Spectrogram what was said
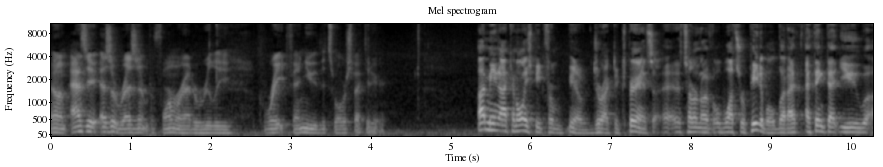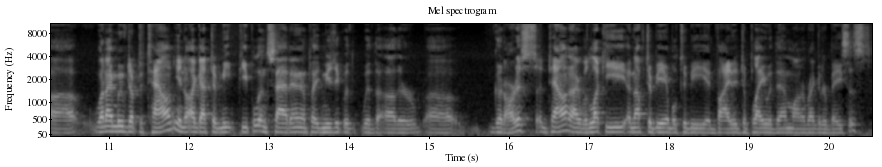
um, as a as a resident performer at a really great venue that's well respected here? I mean, I can only speak from you know direct experience. Uh, So I don't know what's repeatable, but I, I think that you, uh, when I moved up to town, you know, I got to meet people and sat in and played music with with other uh, good artists in town. I was lucky enough to be able to be invited to play with them on a regular basis.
